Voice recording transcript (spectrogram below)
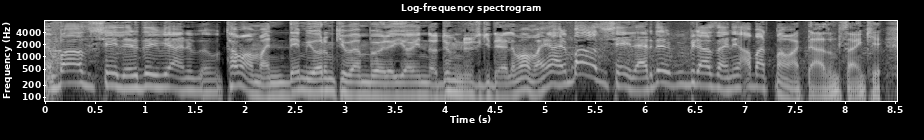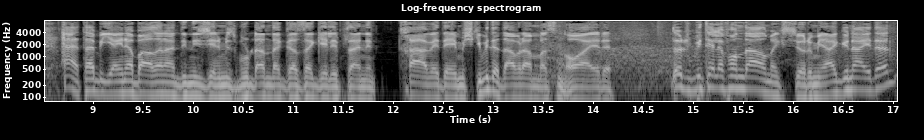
Ya Bazı şeyleri de yani tamam hani demiyorum ki ben böyle yayında dümdüz gidelim ama yani bazı şeylerde biraz hani abartmamak lazım sanki. Ha tabii yayına bağlanan dinleyicilerimiz buradan da gaza gelip hani kahvedeymiş gibi de davranmasın o ayrı. Dur bir telefon daha almak istiyorum ya günaydın.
